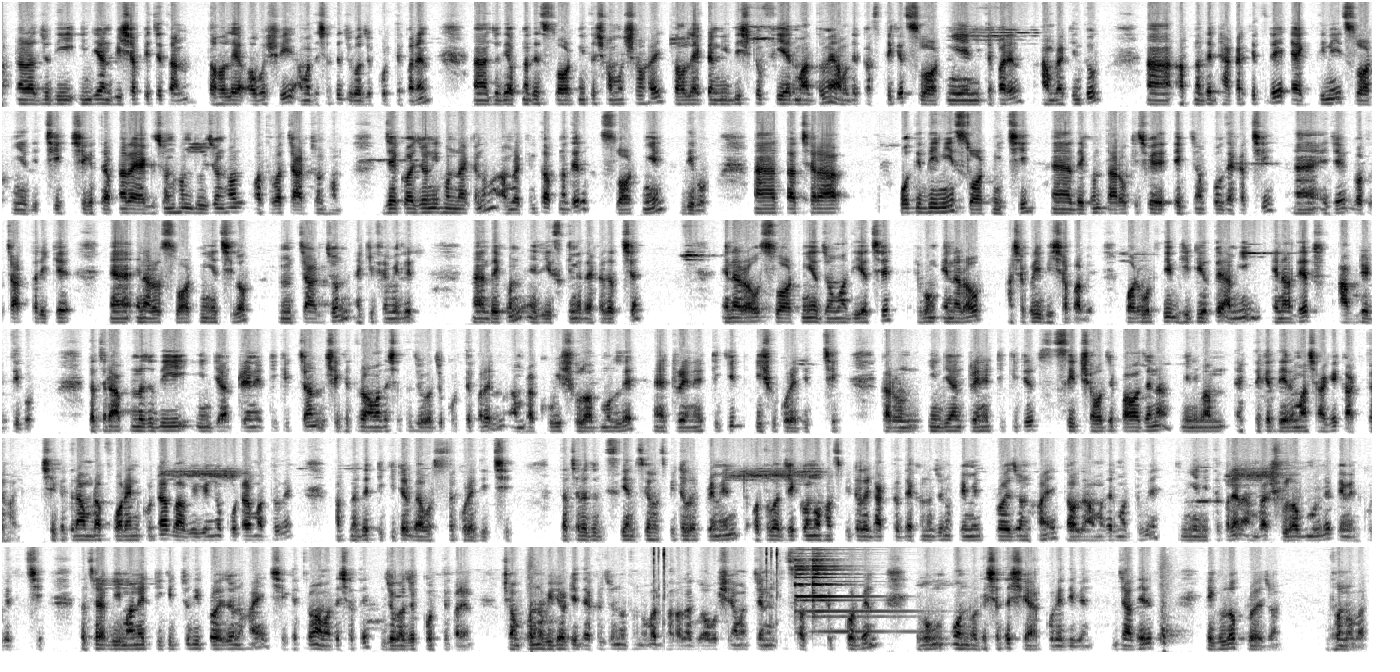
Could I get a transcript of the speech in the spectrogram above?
আপনারা যদি ইন্ডিয়ান ভিসা পেতে চান, তাহলে অবশ্যই আমাদের সাথে যোগাযোগ করতে পারেন। যদি আপনাদের স্লট নিতে সমস্যা হয়, তাহলে একটা নির্দিষ্ট ফি এর মাধ্যমে আমাদের কাছ থেকে স্লট নিয়ে নিতে পারেন। আমরা কিন্তু আপনাদের ঢাকার ক্ষেত্রে একদিনেই স্লট নিয়ে দিচ্ছি। সেক্ষেত্রে আপনারা একজন হন, দুইজন হন, অথবা চারজন হন। যে কয়জনই হন না কেন, আমরা কিন্তু আপনাদের স্লট নিয়ে দিব। তাছাড়া প্রতিদিনই স্লট নিচ্ছি। দেখুন, তারও কিছু এক্সাম্পল দেখাচ্ছি। এই যে গত চার তারিখে এনারা স্লট নিয়েছিল চারজন, একই ফ্যামিলির দেখুন, এই যে স্ক্রিনে দেখা যাচ্ছে, এনারাও স্লট নিয়ে জমা দিয়েছে এবং এনারাও আশা করি ভিসা পাবে। পরবর্তী ভিডিওতে আমি এনাদের আপডেট দিব। তাছাড়া আপনারা যদি ইন্ডিয়ান ট্রেনের টিকিট চান, সেক্ষেত্রেও আমাদের সাথে যোগাযোগ করতে পারেন। আমরা খুবই সুলভ মূল্যে ট্রেনের টিকিট ইস্যু করে দিচ্ছি। কারণ ইন্ডিয়ান ট্রেনের টিকিটের সিট সহজে পাওয়া যায় না। মিনিমাম এক থেকে দেড় মাস আগে কাটতে হয়। সেক্ষেত্রে আমরা ফরেন কোটা বা বিভিন্ন কোটার মাধ্যমে আপনাদের টিকিটের ব্যবস্থা করে দিচ্ছি। তাছাড়া যদি সিএমসি হসপিটালের পেমেন্ট অথবা যে কোনো হসপিটালে ডাক্তার দেখানোর জন্য পেমেন্ট প্রয়োজন হয়, তাহলে আমাদের মাধ্যমে নিয়ে নিতে পারেন। আমরা সুলভ মূল্যে পেমেন্ট করে দিচ্ছি। তাছাড়া বিমানের টিকিট যদি প্রয়োজন হয়, সেক্ষেত্রেও আমাদের সাথে যোগাযোগ করতে পারেন। সম্পূর্ণ ভিডিওটি দেখার জন্য ধন্যবাদ। ভালো লাগলে অবশ্যই আমার চ্যানেলটি সাবস্ক্রাইব করবেন এবং অন্যদের সাথে শেয়ার করে দিবেন, যাদের এগুলো প্রয়োজন। ধন্যবাদ।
